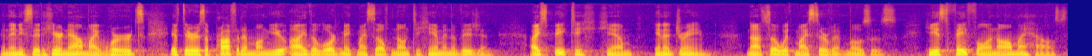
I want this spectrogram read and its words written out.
And then he said, Hear now my words. If there is a prophet among you, I, the Lord, make myself known to him in a vision. I speak to him in a dream. Not so with my servant Moses. He is faithful in all my house.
